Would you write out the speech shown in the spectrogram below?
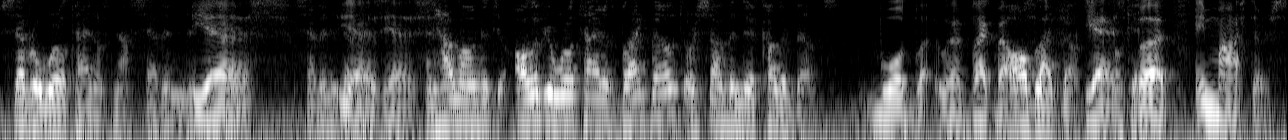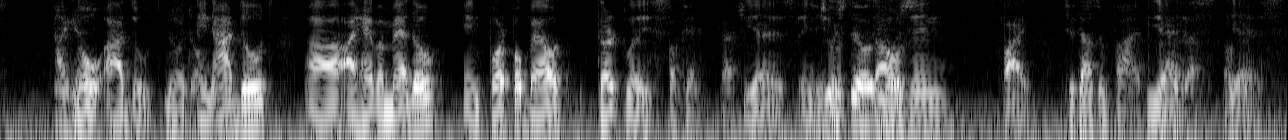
several world titles now. Seven. or six, right? Yes. Seven. Is that Yes, right? yes. And how long until all of your world titles black belt or some in the colored belts? World black, uh, black belts. All black belts. Yes, Okay. but in masters, I no you. adult. No adult. In adult, uh, I have a medal in purple belt, third place. Okay, gotcha. Yes, in So you were still- you were s- 2005. 2005. purple Yes. Okay. yes.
